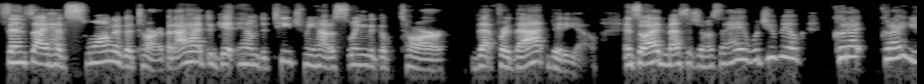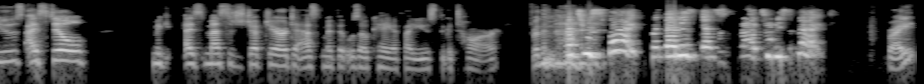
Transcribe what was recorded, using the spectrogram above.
since I had swung a guitar, but I had to get him to teach me how to swing the guitar that for that video. And so I had messaged him. I said, Hey, would you be okay? Could I could I use I still I messaged Jeff Jarrett to ask him if it was okay if I used the guitar for the match. That's respect, but that is that's that's respect. Right?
